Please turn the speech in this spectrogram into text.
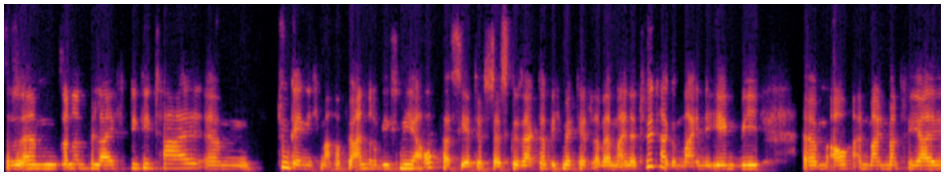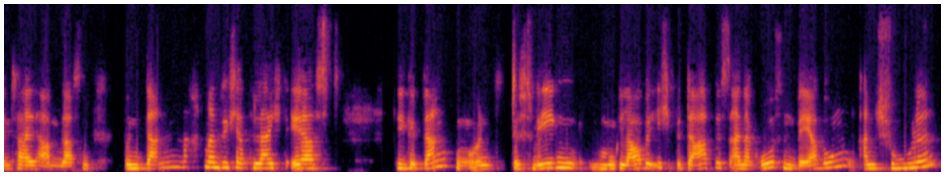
also, ähm, sondern vielleicht digital ähm, zugänglich mache für andere, wie es mir ja auch passiert ist, dass ich gesagt habe, ich möchte jetzt aber meine Twitter-Gemeinde irgendwie ähm, auch an meinen Materialien teilhaben lassen. Und dann macht man sich ja vielleicht erst die Gedanken. Und deswegen glaube ich, bedarf es einer großen Werbung an Schule,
